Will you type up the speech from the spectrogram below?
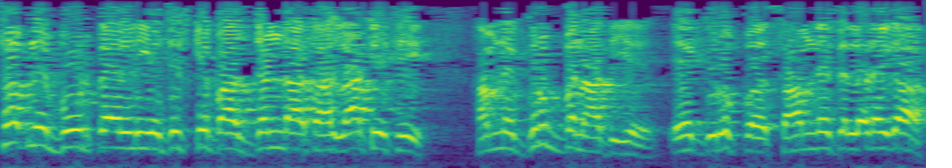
سب نے بوٹ پہن لیے، جس کے پاس ڈنڈا تھا، لاٹھی تھی، ہم نے گروپ بنا دیے۔ ایک گروپ سامنے سے لڑے گا،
